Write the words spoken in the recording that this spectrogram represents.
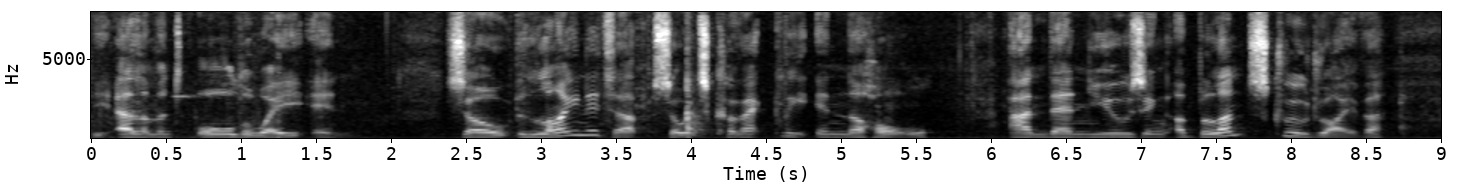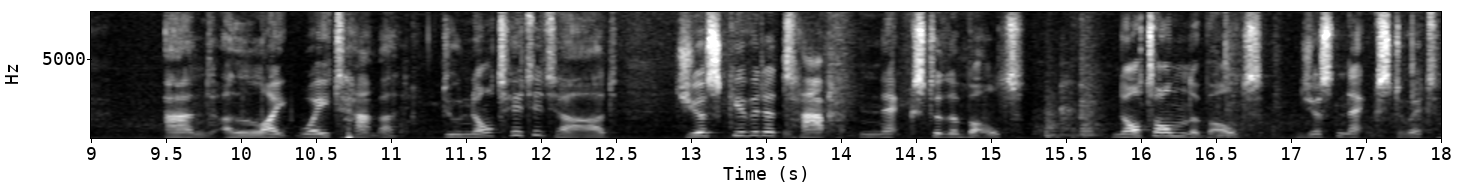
the element all the way in. So line it up so it's correctly in the hole and then using a blunt screwdriver and a lightweight hammer do not hit it hard just give it a tap next to the bolt not on the bolt just next to it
